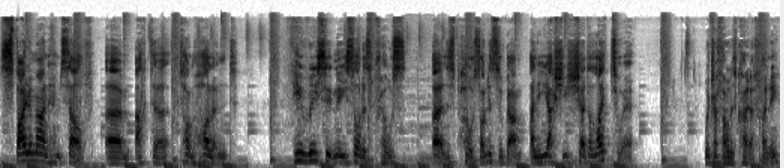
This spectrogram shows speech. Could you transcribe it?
Spider-Man himself, um, actor Tom Holland, he recently saw this post, uh, this post on Instagram, and he actually shed a light to it, which I found was kind of funny.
